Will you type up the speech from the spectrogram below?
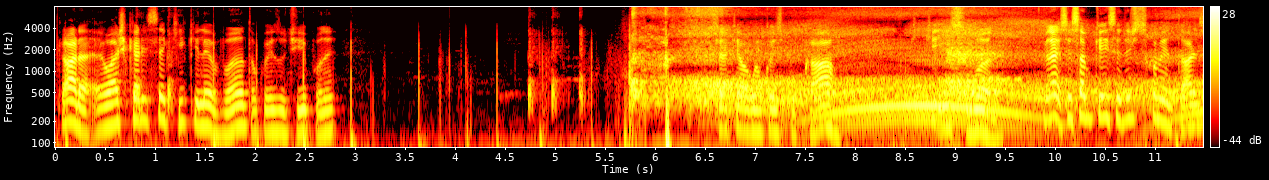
Cara, eu acho que era isso aqui que levanta, coisa do tipo, né? Será que é alguma coisa pro carro? O que, que é isso, mano? Galera, sabem o que é isso? Deixa nos comentários.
